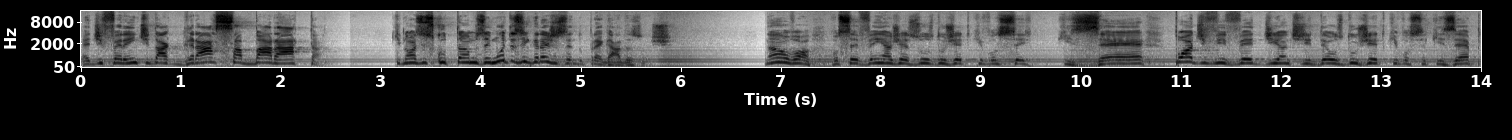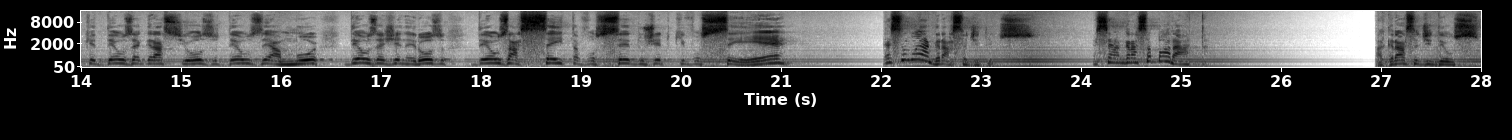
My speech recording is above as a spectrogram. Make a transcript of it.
é diferente da graça barata que nós escutamos em muitas igrejas sendo pregadas hoje. Não, você vem a Jesus do jeito que você quiser, pode viver diante de Deus do jeito que você quiser, porque Deus é gracioso, Deus é amor, Deus é generoso, Deus aceita você do jeito que você é. Essa não é a graça de Deus, essa é a graça barata. A graça de Deus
